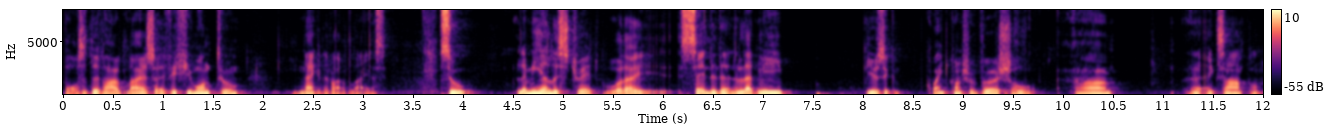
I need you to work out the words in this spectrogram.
positive outliers, or if you want to, negative outliers. So let me illustrate what I said, and let me use a quite controversial uh, uh, example.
